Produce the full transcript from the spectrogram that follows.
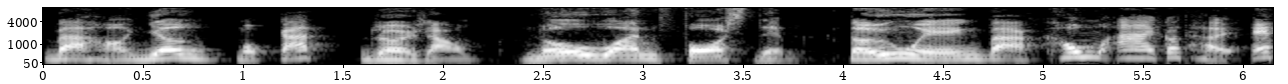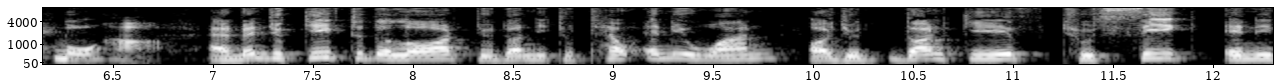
Và họ dâng một cách rời rộng No one forced them. Tự nguyện và không ai có thể ép buộc họ And when you give to the Lord, you don't need to tell anyone or you don't give to seek any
